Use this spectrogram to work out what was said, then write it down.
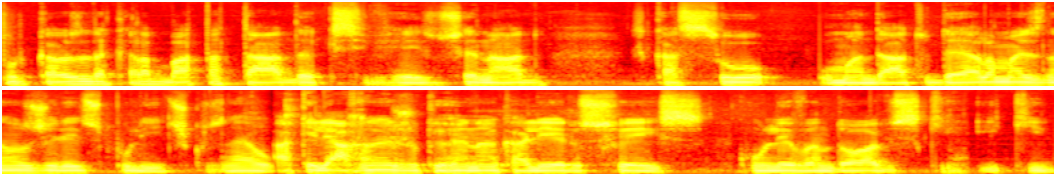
por causa daquela batatada que se fez no Senado, caçou o mandato dela, mas não os direitos políticos, né? Aquele arranjo que o Renan Calheiros fez com Lewandowski e que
